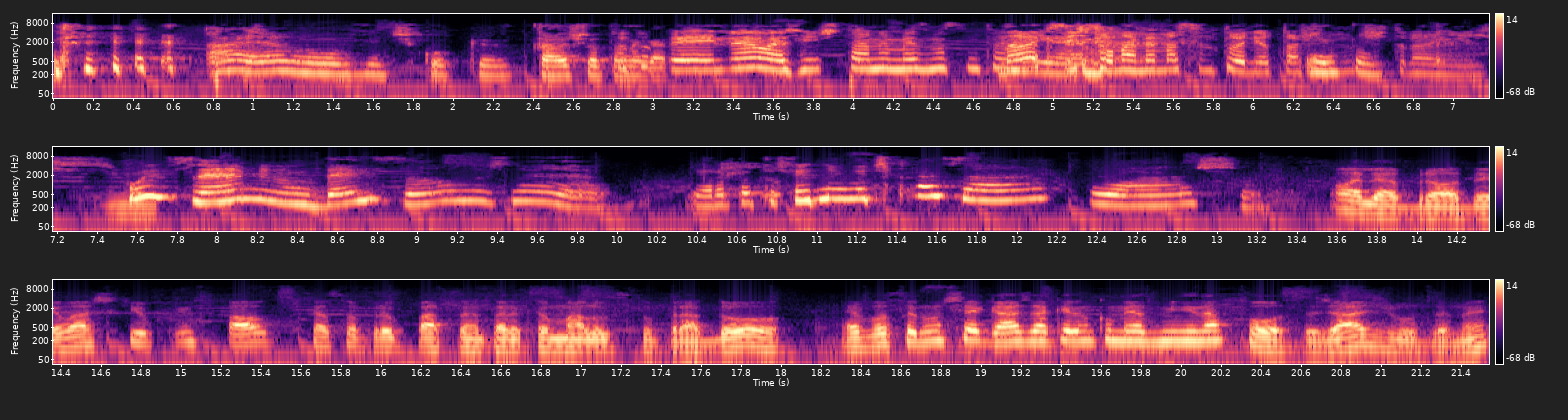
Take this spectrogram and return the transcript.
Ah, é? Eu não ouvi, desculpa. Eu tava chutando a Tudo bem, não, a gente tá na mesma sintonia. Não, é que vocês estão na mesma sintonia, eu tô achando Então. muito estranho isso. Pois é, menino, 10 anos, né? Era pra ter feito negócio de casar, eu acho. Olha, brother, eu acho que o principal que a sua preocupação em parecer um maluco estuprador é você não chegar já querendo comer as meninas força. Já ajuda, né?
